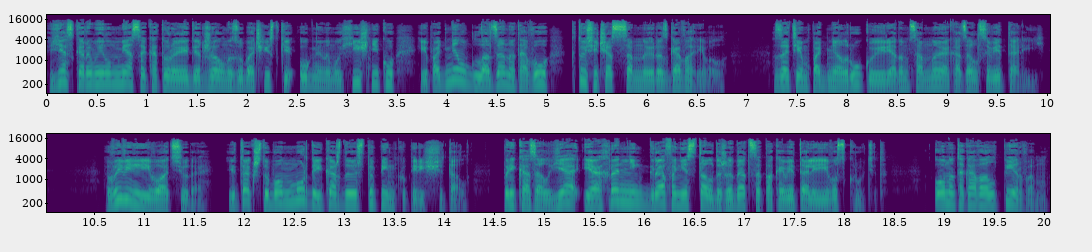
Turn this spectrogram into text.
Я скормил мясо, которое держал на зубочистке огненному хищнику, и поднял глаза на того, кто сейчас со мной разговаривал. Затем поднял руку, и рядом со мной оказался Виталий. «Вывели его отсюда, и так, чтобы он мордой каждую ступеньку пересчитал», — приказал я, и охранник графа не стал дожидаться, пока Виталий его скрутит. Он атаковал первым,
